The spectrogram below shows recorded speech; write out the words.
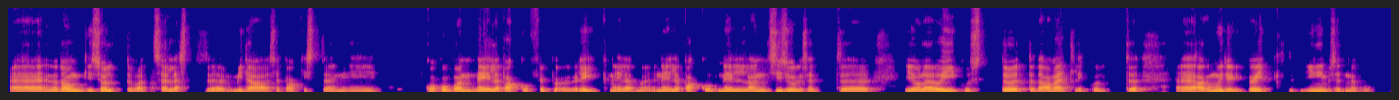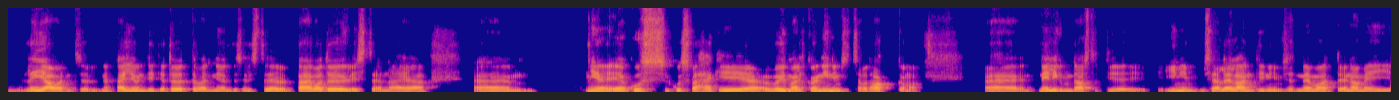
Nad ongi sõltuvad sellest, mida see Pakistani kogukond neile pakub, riik neile, neile pakub, neil on sisuliselt äh, ei ole õigust töötada ametlikult äh,. aga muidugi kõik inimesed nagu leiavad need väljundid ja töötavad nii-öelda selliste päevatöölistena ja äh,. ja, ja kus, kus vähegi võimalik on, inimesed saavad hakkama äh, nelikümmend aastat inim, seal elanud inimesed, nemad enam ei,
